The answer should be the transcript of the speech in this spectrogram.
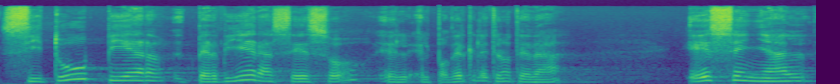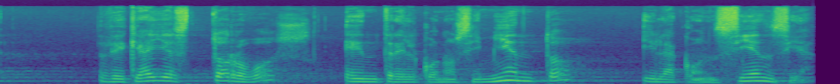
si tú perdieras eso, el, el poder que el Eterno te da, es señal de que hay estorbos entre el conocimiento y la conciencia.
